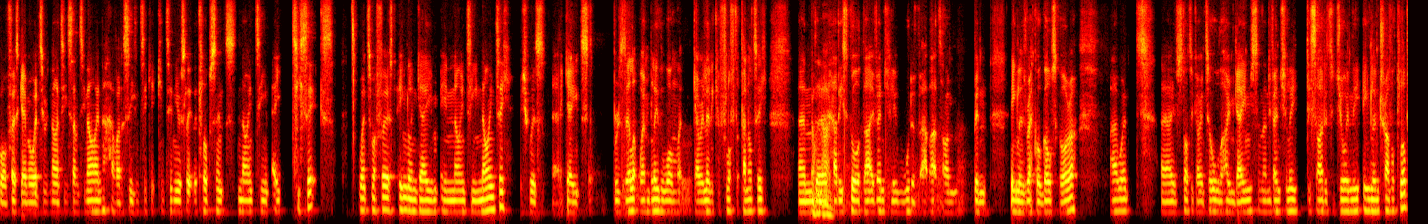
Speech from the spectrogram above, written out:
Well, first game I went to was 1979. I've had a season ticket continuously at the club since 1986. Went to my first England game in 1990, which was uh, against Brazil at Wembley, the one that Gary Lineker fluffed the penalty. And Oh, no. uh, had he scored that, eventually would have at that time been England's record goal scorer. I went, uh, started going to all the home games, and then eventually decided to join the England Travel Club,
